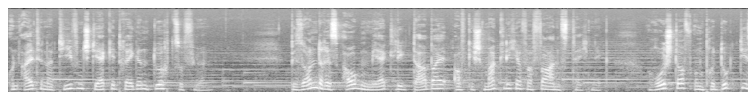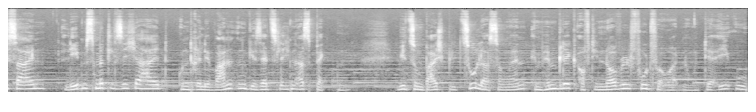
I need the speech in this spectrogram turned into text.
und alternativen Stärketrägern durchzuführen. Besonderes Augenmerk liegt dabei auf geschmacklicher Verfahrenstechnik, Rohstoff- und Produktdesign, Lebensmittelsicherheit und relevanten gesetzlichen Aspekten wie zum Beispiel Zulassungen im Hinblick auf die Novel Food Verordnung der EU.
